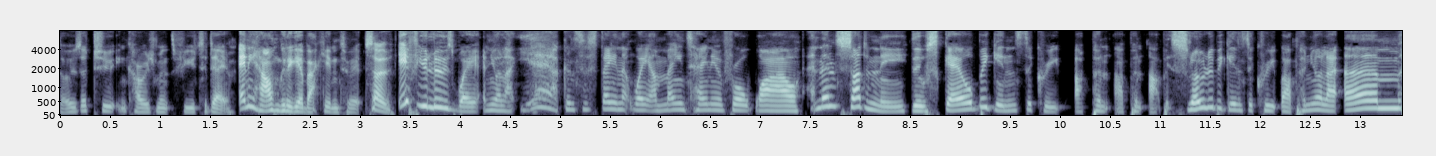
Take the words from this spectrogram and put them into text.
Those are two encouragements for you today. Anyhow, I'm going to get back into it. So, if you lose weight and you're like, yeah, I can sustain that weight, I'm maintaining for a while, and then suddenly the scale begins to creep up and up and up. It slowly begins to creep up, and you're like, um,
